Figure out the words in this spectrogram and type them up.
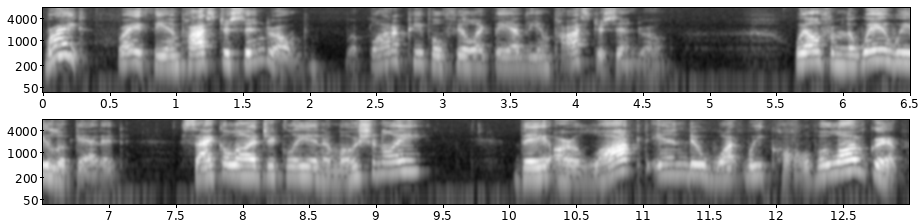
Right, right. The imposter syndrome. A lot of people feel like they have the imposter syndrome. Well, from the way we look at it, psychologically and emotionally, they are locked into what we call the love grip,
